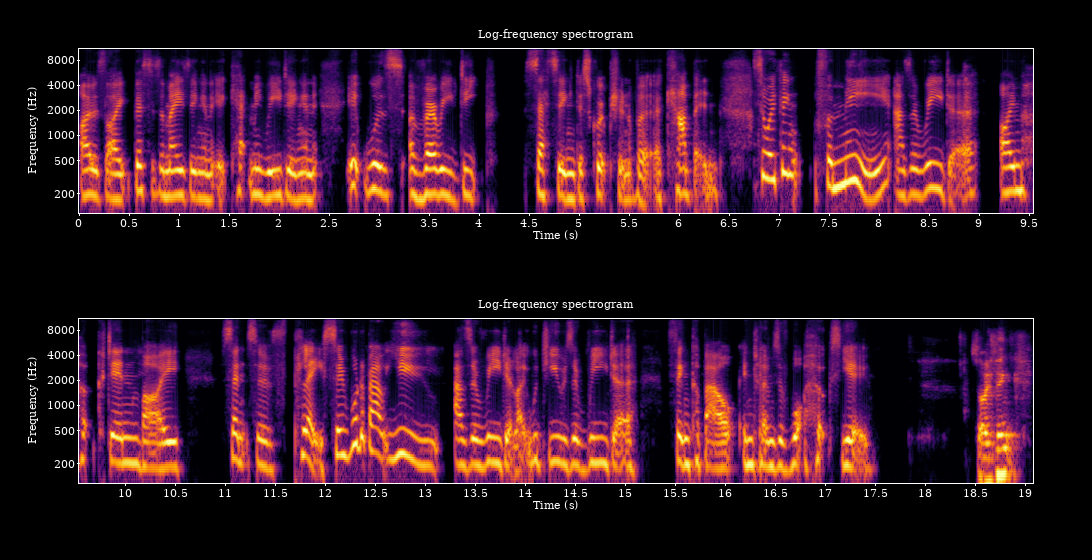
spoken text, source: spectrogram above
I was like, this is amazing. And it kept me reading. And it was a very deep setting description of a, a cabin. So I think for me as a reader, I'm hooked in by sense of place. So what about you as a reader? Like would you as a reader think about in terms of what hooks you? So I think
